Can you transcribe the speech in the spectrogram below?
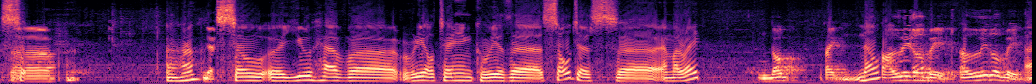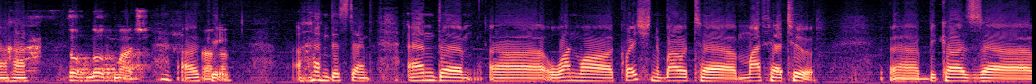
So- uh, Uh-huh. Yeah. So uh, you have uh, real training with uh, soldiers, uh, am I right? not like No? a little bit, a little bit, Uh-huh. Not not much. Okay. Uh-huh. I understand. And um, uh, one more question about uh, Mafia 2. Uh, because uh,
